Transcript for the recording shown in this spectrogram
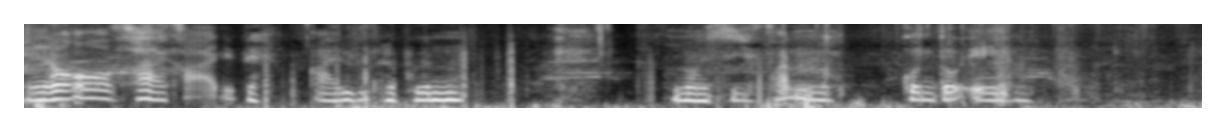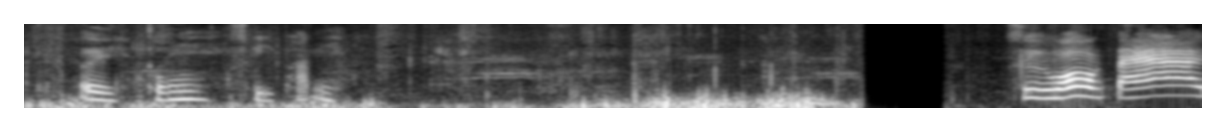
แล้วขายขายดิขายลูกให้เพิ่นหน่อยสี่พันเนาะคนตัวเอง เอ้ยทงสี่พันซื้อว่าบักแตง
